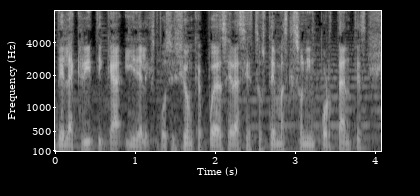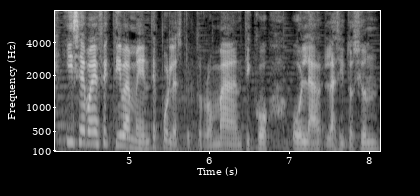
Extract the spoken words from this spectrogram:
de la crítica y de la exposición que puede hacer hacia estos temas que son importantes y se va efectivamente por el aspecto romántico o la, la situación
